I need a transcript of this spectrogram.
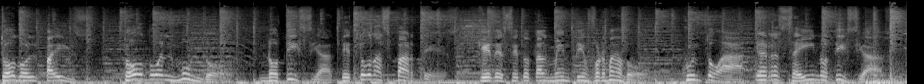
Todo el país, todo el mundo. Noticias de todas partes. Quédese totalmente informado junto a RCI Noticias.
